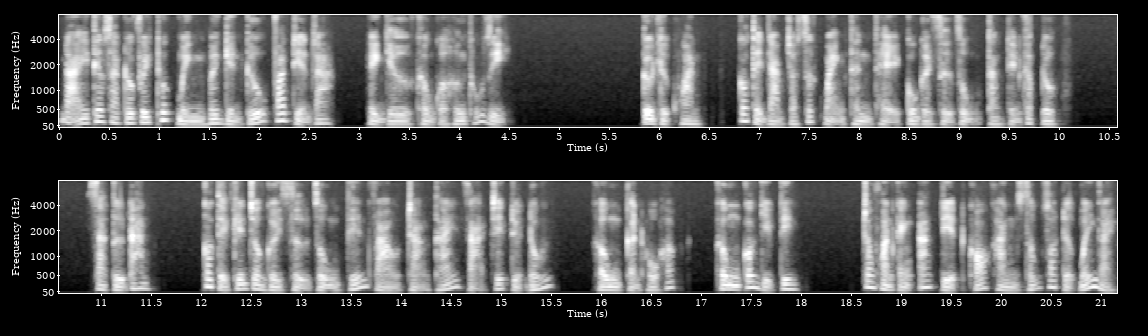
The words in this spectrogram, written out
Đại thiếu gia đối với thuốc mình mới nghiên cứu phát triển ra, hình như không có hứng thú gì. Cự lực hoan có thể làm cho sức mạnh thân thể của người sử dụng tăng lên gấp đôi. Giả tử đan có thể khiến cho người sử dụng tiến vào trạng thái giả chết tuyệt đối, không cần hô hấp, không có nhịp tim, trong hoàn cảnh ác liệt khó khăn sống sót được mấy ngày.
